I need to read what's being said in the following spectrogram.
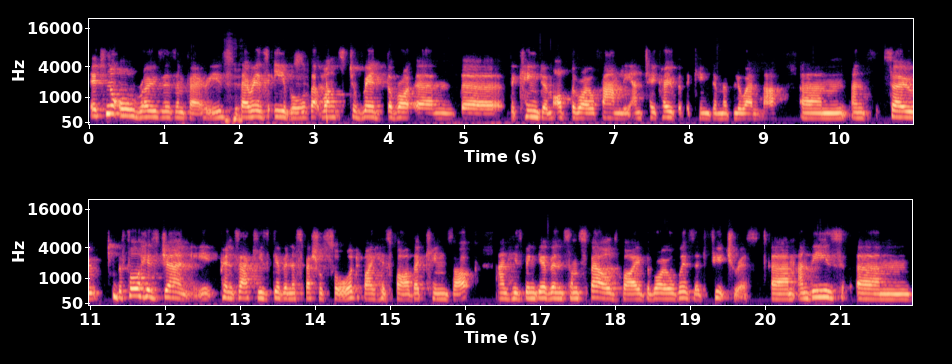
it's not all roses and fairies. there is evil that wants to rid the um, the the kingdom of the royal family and take over the kingdom of Luella. Um, and so before his journey, Prince Zaki is given a special sword by his father, King Zok, and he's been given some spells by the royal wizard Futurist. Um, and these, um,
